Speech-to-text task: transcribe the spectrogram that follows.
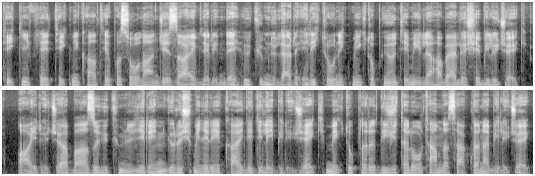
Teklifle teknik altyapısı olan cezaevlerinde hükümlüler elektronik mektup yöntemiyle haberleşebilecek. Ayrıca bazı hükümlülerin görüşmeleri kaydedilebilecek, mektupları dijital ortamda saklanabilecek.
